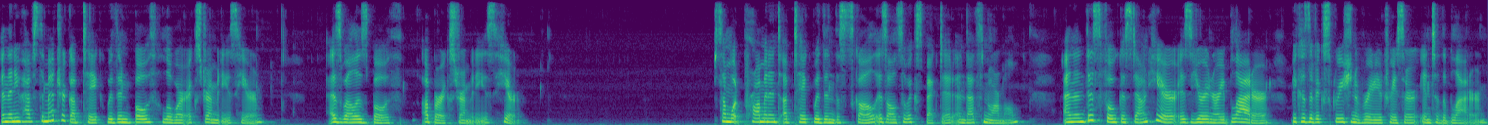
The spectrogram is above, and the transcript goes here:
and then you have symmetric uptake within both lower extremities here, as well as both upper extremities here. Somewhat prominent uptake within the skull is also expected, and that's normal. And then this focus down here is urinary bladder because of excretion of radiotracer into the bladder.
